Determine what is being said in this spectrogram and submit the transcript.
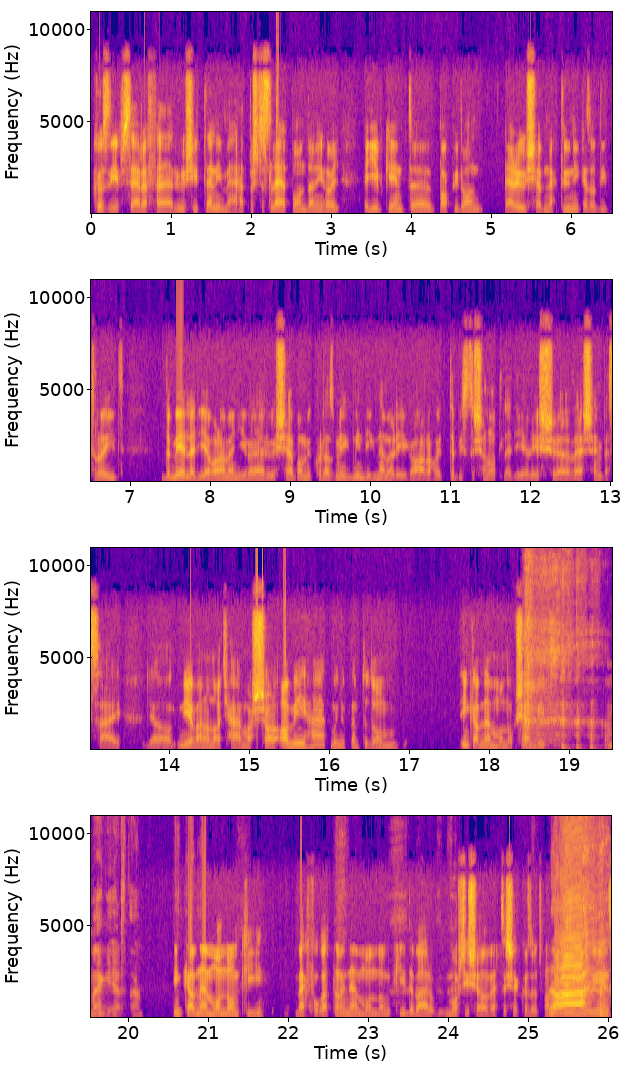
középszerre felerősíteni, mert hát most ezt lehet mondani, hogy egyébként papíron erősebbnek tűnik ez a Detroit, de miért legyél valamennyivel erősebb, amikor az még mindig nem elég arra, hogy te biztosan ott legyél és versenybe szállj. Ugye nyilván a nagy hármassal, ami hát mondjuk nem tudom, inkább nem mondok semmit. Megértem. Inkább nem mondom ki, megfogadtam, hogy nem mondom ki, de bár most is a vesztesek között van ah, a Bruins,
